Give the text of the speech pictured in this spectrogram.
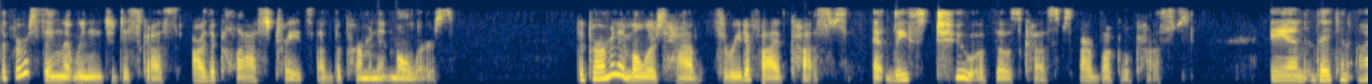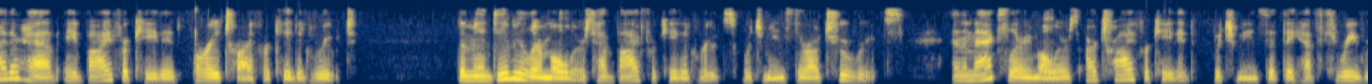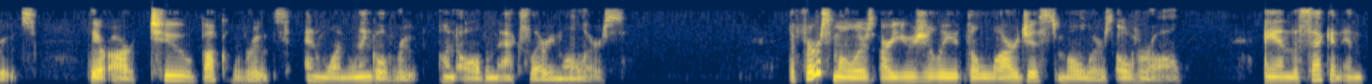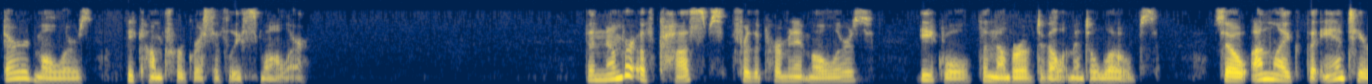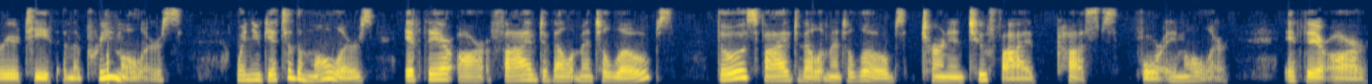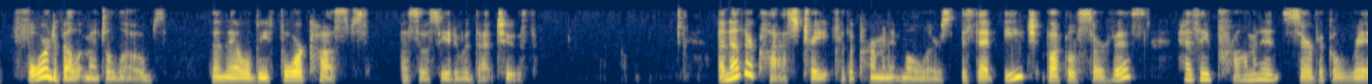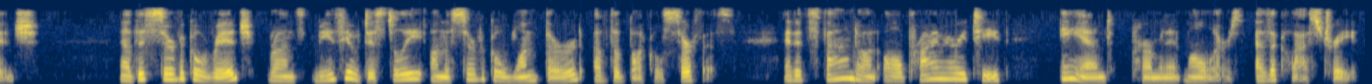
The first thing that we need to discuss are the class traits of the permanent molars. The permanent molars have three to five cusps. At least two of those cusps are buccal cusps, and they can either have a bifurcated or a trifurcated root. The mandibular molars have bifurcated roots, which means there are two roots, and the maxillary molars are trifurcated, which means that they have three roots. There are two buccal roots and one lingual root on all the maxillary molars. The first molars are usually the largest molars overall, and the second and third molars become progressively smaller. The number of cusps for the permanent molars equal the number of developmental lobes. So unlike the anterior teeth and the premolars, when you get to the molars, if there are five developmental lobes, those five developmental lobes turn into five cusps for a molar. If there are four developmental lobes, then there will be four cusps associated with that tooth. Another class trait for the permanent molars is that each buccal surface has a prominent cervical ridge. Now, this cervical ridge runs mesiodistally on the cervical one third of the buccal surface, and it's found on all primary teeth and permanent molars as a class trait.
